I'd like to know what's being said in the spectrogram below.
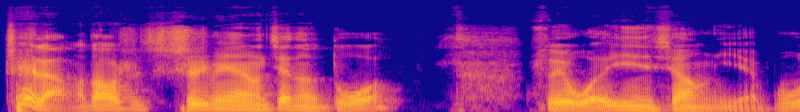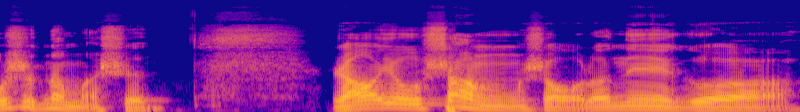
这两个倒是市面上见得多，所以我的印象也不是那么深。然后又上手了那个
